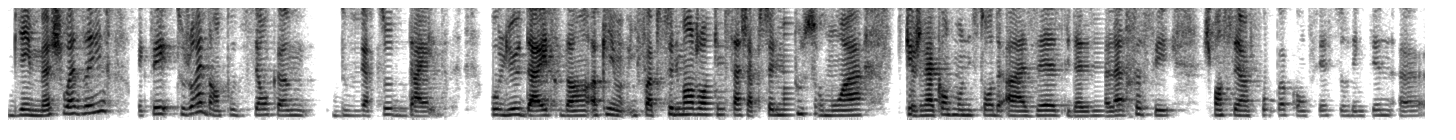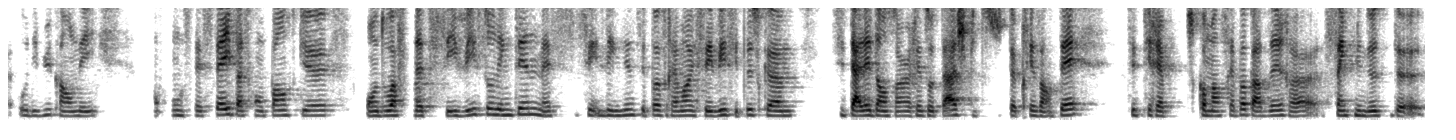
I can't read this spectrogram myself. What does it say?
bien me choisir. Toujours être dans une position comme d'ouverture d'aide, au lieu d'être dans OK, il faut absolument genre qu'il sache absolument tout sur moi, que je raconte mon histoire de A à Z, puis là, ça, c'est, je pense c'est un faux pas qu'on fait sur LinkedIn euh, au début quand on est, on, s'essaye parce qu'on pense que on doit faire notre CV sur LinkedIn, mais LinkedIn, c'est pas vraiment un CV, c'est plus comme si tu allais dans un réseautage puis tu te présentais, tu ne commencerais pas par dire euh, cinq minutes de,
